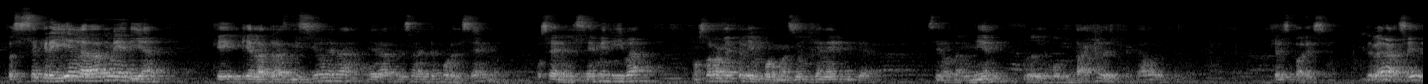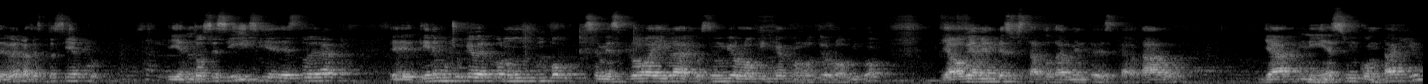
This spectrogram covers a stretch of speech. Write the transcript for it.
Entonces se creía en la Edad Media que, que la transmisión era, era precisamente por el semen. O sea, en el semen iba no solamente la información genética, sino también el contagio del pecado original. ¿Qué les parece? De veras, sí, de veras, esto es cierto. Y entonces sí, sí, esto era, eh, tiene mucho que ver con un, un poco, se mezcló ahí la cuestión biológica con lo teológico. Ya obviamente eso está totalmente descartado. Ya ni es un contagio,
